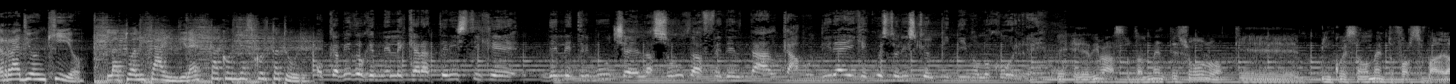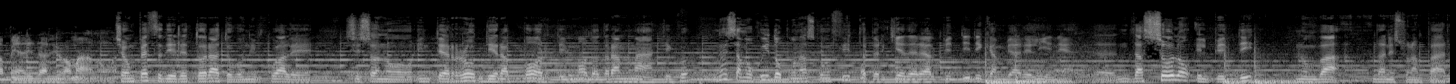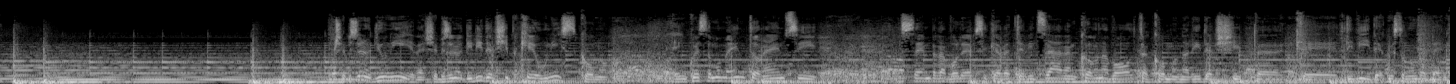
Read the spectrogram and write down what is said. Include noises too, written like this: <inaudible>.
Radio Anch'io, l'attualità in diretta con gli ascoltatori. Ho capito che nelle caratteristiche delle tribù c'è l'assoluta fedeltà al capo. Direi che questo rischio il PD non lo corre. È rimasto talmente solo che in questo momento forse vale la pena di dargli una mano. C'è un pezzo di elettorato con il quale si sono interrotti i rapporti in modo drammatico. Noi siamo qui dopo una sconfitta per chiedere al PD di cambiare linea. Eh, da solo il PD non va da nessuna parte. C'è bisogno di unire, c'è bisogno di leadership che uniscono e in questo momento Renzi sembra volersi caratterizzare ancora una volta come una leadership che divide, questo non va bene.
